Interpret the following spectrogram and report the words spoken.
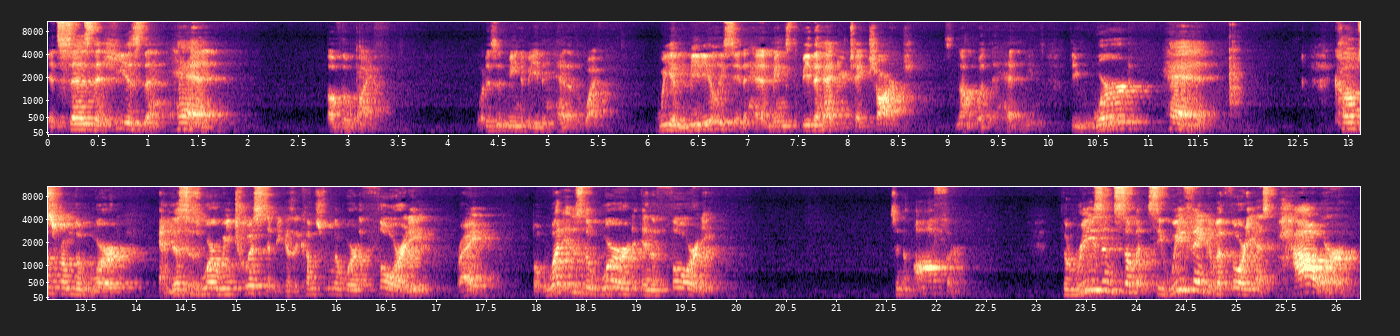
it says that he is the head of the wife. What does it mean to be the head of the wife? We immediately say the head means to be the head. You take charge. It's not what the head means. The word head comes from the word, and this is where we twist it because it comes from the word authority, right? But what is the word in authority? It's an author. The reason someone, see, we think of authority as power.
